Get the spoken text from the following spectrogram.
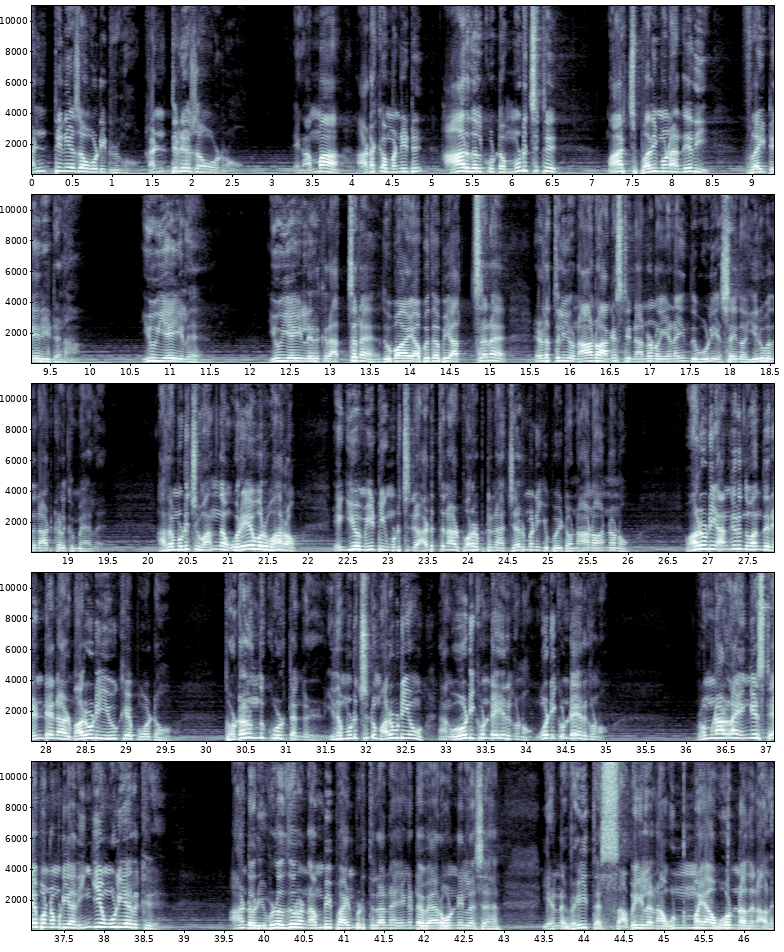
கண்டினியூஸா ஓடிட்டு இருக்கோம். கண்டினியூஸா ஓடுறோம். எங்க அம்மா அடக்கம் பண்ணிட்டு ஆறுதல் கூட்டம் முடிச்சிட்டு மார்ச் பதிமூணாம் தேதி ஃப்ளைட் ஏறிட்டேனா? யூஏயில் யூஏயில் இருக்கிற அத்தனை துபாய் அபுதாபி அத்தனை இடத்துலையும் நானும் அகஸ்டின் அண்ணனும் இணைந்து ஊழியம் செய்தோம் இருபது நாட்களுக்கு மேலே. அதை முடிச்சு வந்தேன் ஒரே ஒரு வாரம். எங்கேயோ மீட்டிங் முடிச்சுட்டு அடுத்த நாள் புறப்பட்டு நான் ஜெர்மனிக்கு போயிட்டோம் நானும் அண்ணனும். மறுபடியும் அங்கிருந்து வந்து ரெண்டே நாள் மறுபடியும் யூகே போயிட்டோம். தொடர்ந்து கூட்டங்கள். இதை முடிச்சுட்டு மறுபடியும் நாங்கள் ஓடிக்கொண்டே இருக்கணும் ஓடிக்கொண்டே இருக்கணும். ரொம்ப நாள்லாம் எங்கேயும் ஸ்டே பண்ண முடியாது. இங்கேயும் ஊழியம் இருக்குது ஆண்டவர் இவ்வளோ தூரம் நம்பி பயன்படுத்துறாருன்னா என்கிட்ட வேற ஒன்றும் இல்லை சார் என்னை வைத்த சபையில் நான் உண்மையாக ஓடினதுனால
